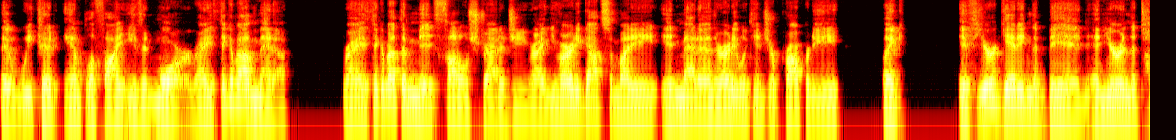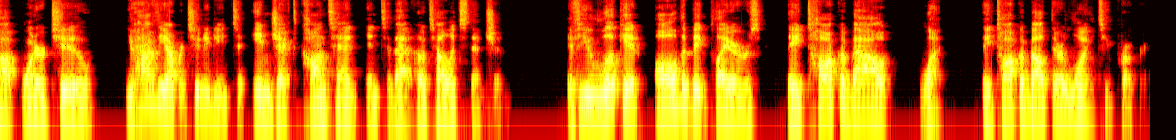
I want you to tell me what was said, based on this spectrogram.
that we could amplify even more, right? Think about meta, right? Think about the mid funnel strategy, right? You've already got somebody in meta, they're already looking at your property. Like, if you're getting the bid and you're in the top one or two, you have the opportunity to inject content into that hotel extension. If you look at all the big players, they talk about what? They talk about their loyalty program.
